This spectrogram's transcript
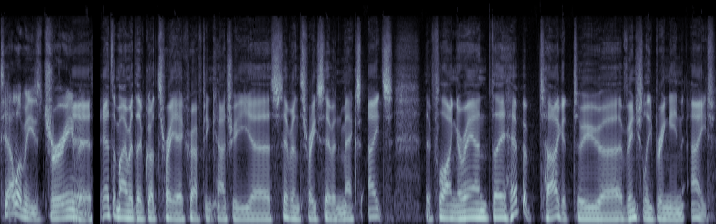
Tell him he's dreaming. Yeah. At the moment, they've got three aircraft in country, uh, 737 MAX 8s. They're flying around. They have a target to uh, eventually bring in eight.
